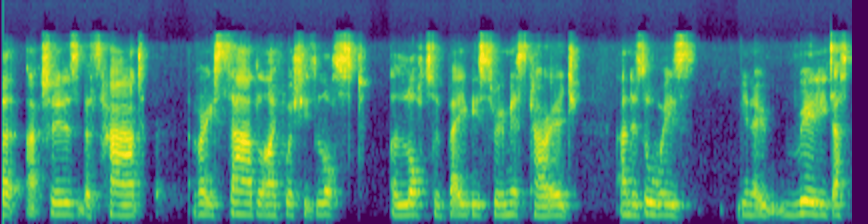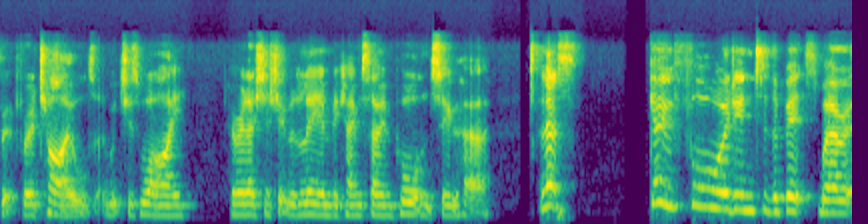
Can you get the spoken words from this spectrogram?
But Actually, Elizabeth's had a very sad life where she's lost a lot of babies through miscarriage and is always, you know, really desperate for a child, which is why her relationship with Liam became so important to her. Let's go forward into the bits where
